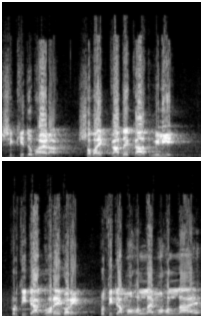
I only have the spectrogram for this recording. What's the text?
শিক্ষিত ভাইয়েরা সবাই কাঁধে কাঁধ মিলিয়ে প্রতিটা ঘরে ঘরে, প্রতিটা মহল্লায় মহল্লায়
